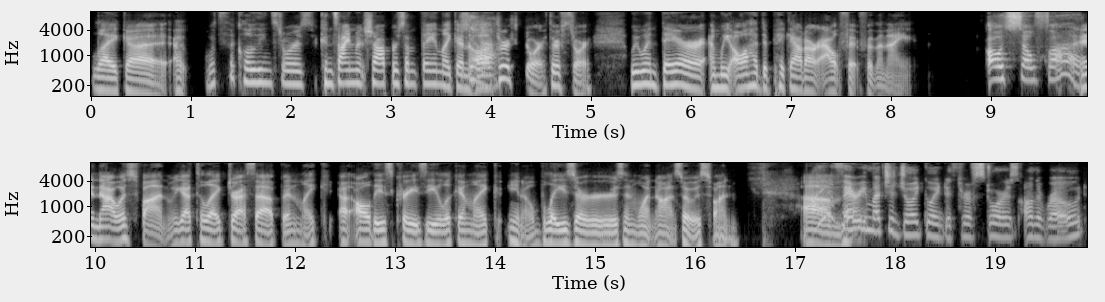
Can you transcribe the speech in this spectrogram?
like a, a what's the clothing stores consignment shop or something like an uh, thrift store thrift store we went there and we all had to pick out our outfit for the night Oh, it's so fun. and that was fun we got to like dress up and like all these crazy looking like you know blazers and whatnot so it was fun I um very much enjoyed going to thrift stores on the road.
